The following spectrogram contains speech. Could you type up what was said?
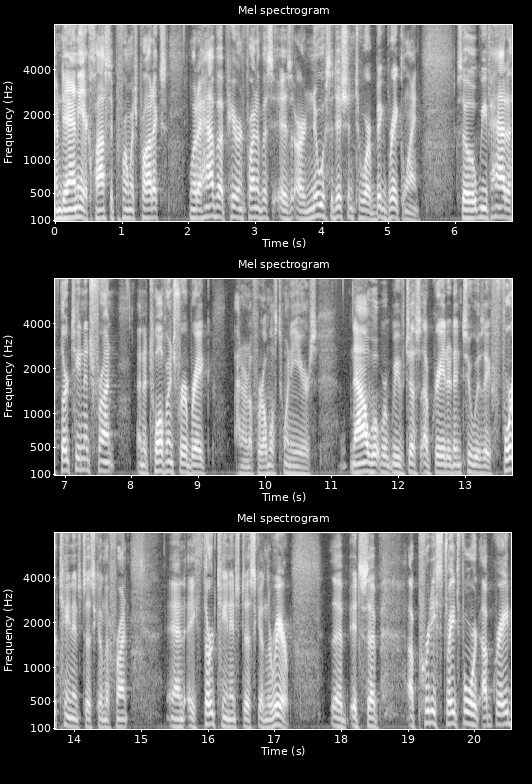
I'm Danny at Classic Performance Products. What I have up here in front of us is our newest addition to our big brake line. So we've had a 13 inch front and a 12 inch rear brake, I don't know, for almost 20 years. Now what we've just upgraded into is a 14 inch disc in the front and a 13 inch disc in the rear. Uh, it's a, a pretty straightforward upgrade.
